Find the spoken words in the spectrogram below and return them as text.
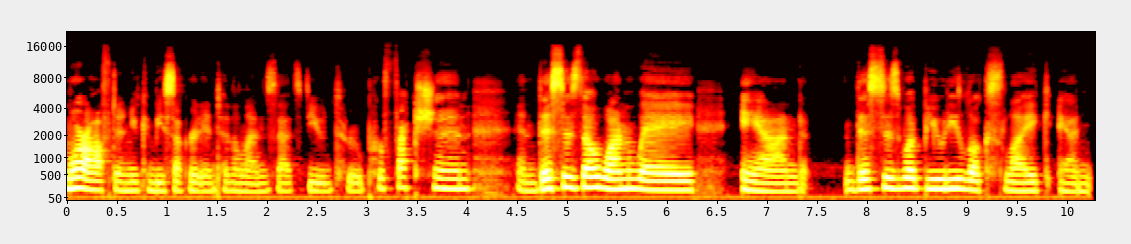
more often you can be suckered into the lens that's viewed through perfection. And this is the one way and this is what beauty looks like, and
